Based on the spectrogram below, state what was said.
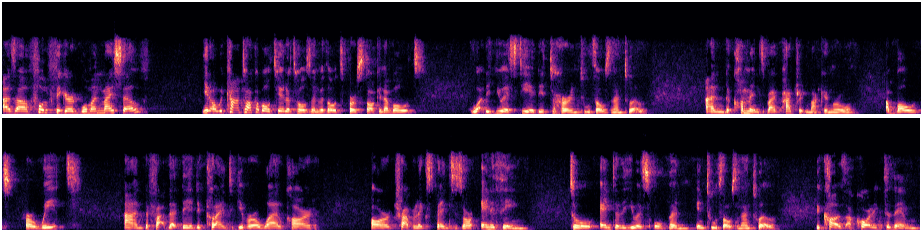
As a full-figured woman myself, you know, we can't talk about Taylor Townsend without first talking about what the USTA did to her in 2012 and the comments by Patrick McEnroe about her weight, and the fact that they declined to give her a wild card or travel expenses or anything to enter the US Open in 2012 because, according to them,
